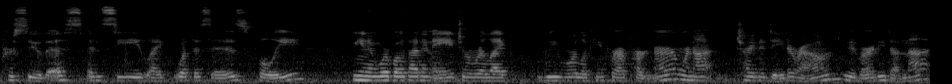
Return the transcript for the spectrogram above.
pursue this and see like what this is fully. You know, we're both at an age where we're like, we were looking for our partner. We're not trying to date around. We've already done that.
